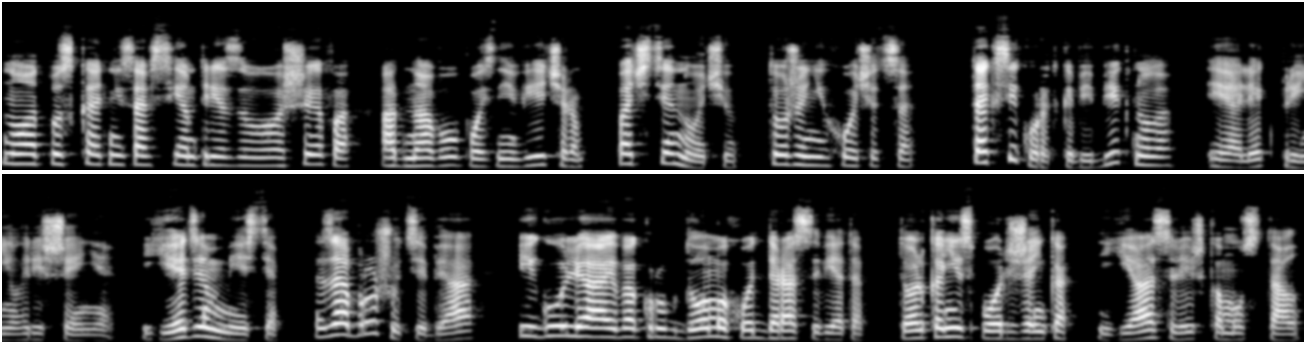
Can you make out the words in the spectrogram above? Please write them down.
но отпускать не совсем трезвого шефа одного поздним вечером, почти ночью, тоже не хочется. Такси коротко бибикнуло, и Олег принял решение. «Едем вместе. Заброшу тебя и гуляй вокруг дома хоть до рассвета. Только не спорь, Женька, я слишком устал.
